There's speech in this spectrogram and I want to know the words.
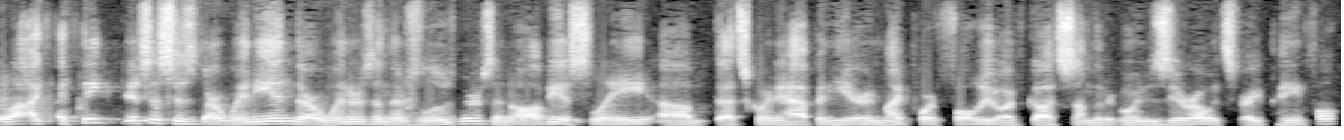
Well, I, I, think business is Darwinian. There are winners and there's losers, and obviously um, that's going to happen here in my portfolio. I've got some that are going to zero. It's very painful.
